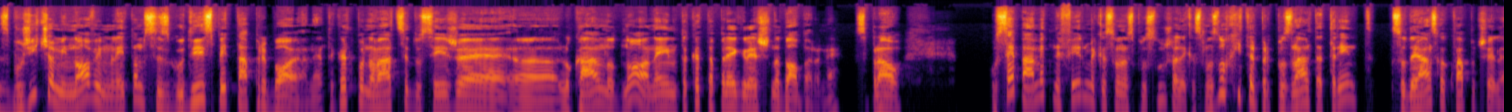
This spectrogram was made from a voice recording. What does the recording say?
Z božičem in novim letom se zgodi spet ta preboj. Takrat ponavadi se doseže uh, lokalno dno, ne? in takrat naprej greš na dober. Sprav, vse pametne firme, ki so nas poslušali, ki smo zelo hitro prepoznali ta trend, so dejansko kva počele.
